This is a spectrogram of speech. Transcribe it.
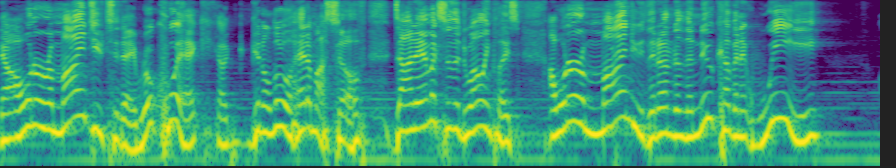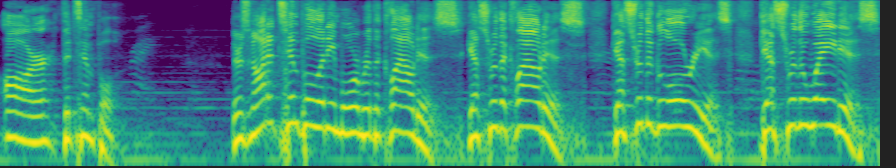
Now, I want to remind you today, real quick, I'm getting a little ahead of myself, dynamics of the dwelling place. I want to remind you that under the new covenant, we are the temple. There's not a temple anymore where the cloud is. Guess where the cloud is? Guess where the glory is? Guess where the weight is?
